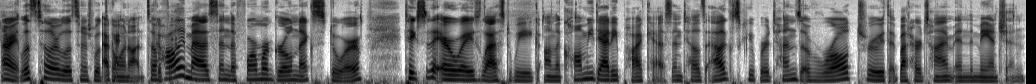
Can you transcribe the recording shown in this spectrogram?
All right, let's tell our listeners what's Okay, going on. So, go Holly Madison, the former girl next door, takes to the airways last week on the Call Me Daddy podcast and tells Alex Cooper tons of raw truth about her time in the mansion.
